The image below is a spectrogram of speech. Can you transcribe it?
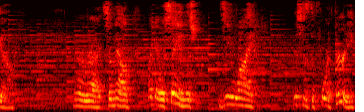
Go. All right, so now, like I was saying, this ZY, this is the 430,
